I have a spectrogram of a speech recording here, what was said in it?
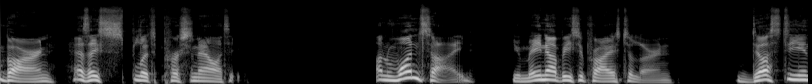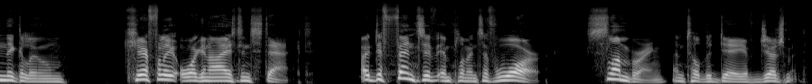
barn has a split personality. On one side, you may not be surprised to learn, dusty in the gloom, carefully organized and stacked, are defensive implements of war, slumbering until the day of judgment.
